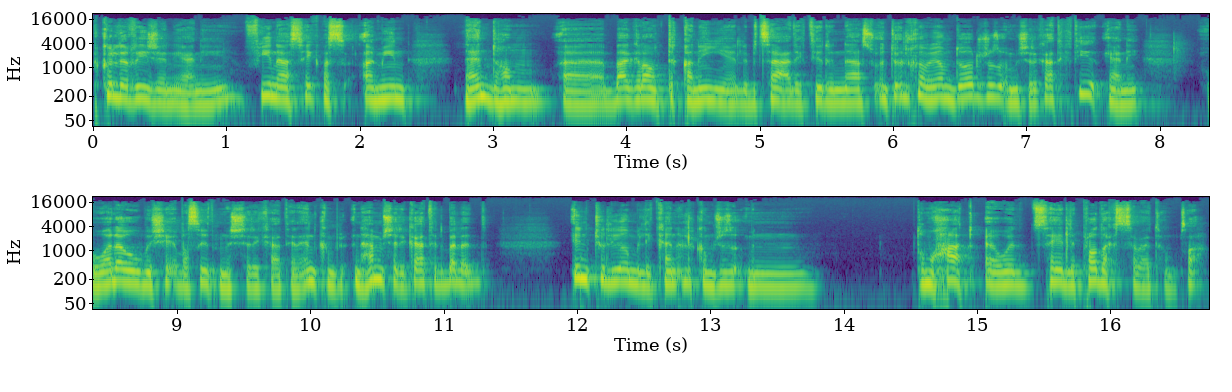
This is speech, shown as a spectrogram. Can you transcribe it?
بكل الريجن يعني. في ناس هيك بس امين عندهم باك جراوند تقنية اللي بتساعد كثير الناس وأنتم لكم اليوم دور جزء من شركات كثير يعني ولو بشيء بسيط من الشركات يعني انكم من أهم شركات البلد أنتم اليوم اللي كان لكم جزء من طموحات أو سي البرودكتس تبعتهم صح؟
